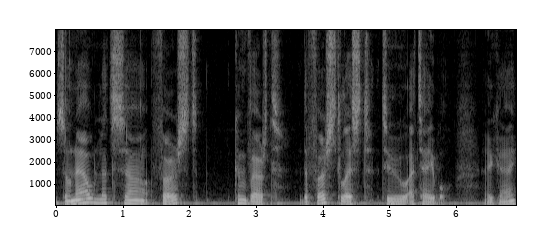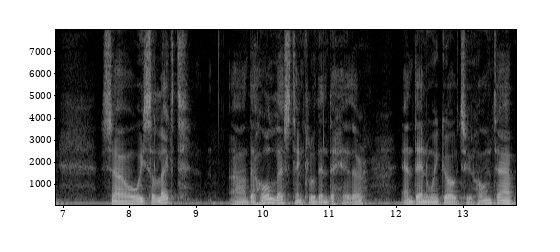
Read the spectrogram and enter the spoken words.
So now let's uh, first convert the first list to a table, okay. So we select uh, the whole list including the header and then we go to home tab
